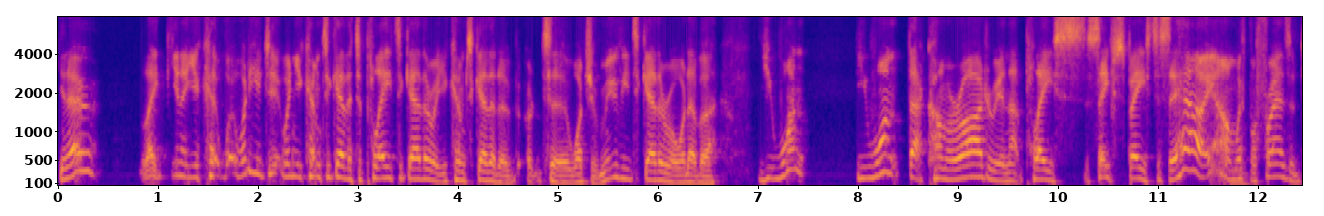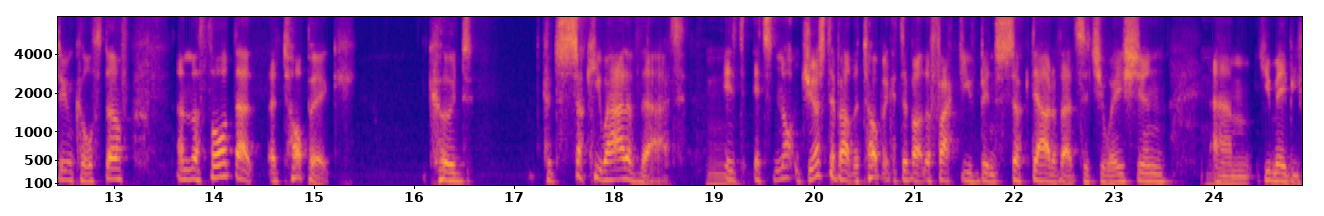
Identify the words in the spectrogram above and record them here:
You know, like you know, you what do you do when you come together to play together, or you come together to to watch a movie together, or whatever? You want you want that camaraderie and that place, safe space to say, "Hey, yeah, I'm with mm-hmm. my friends, I'm doing cool stuff." And the thought that a topic could could suck you out of that. Mm. It, it's not just about the topic; it's about the fact you've been sucked out of that situation. Mm. Um, you may be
